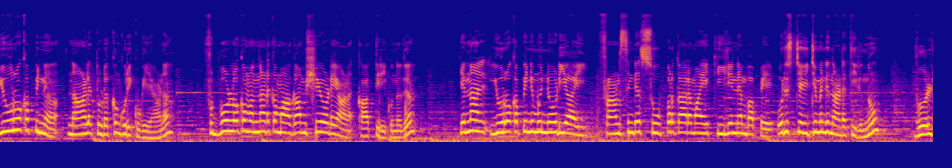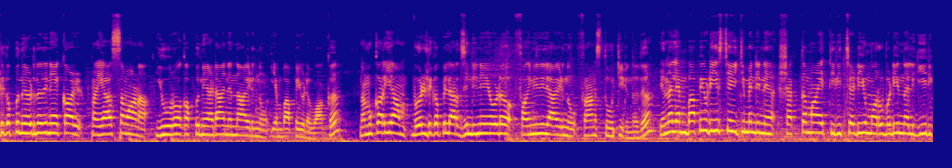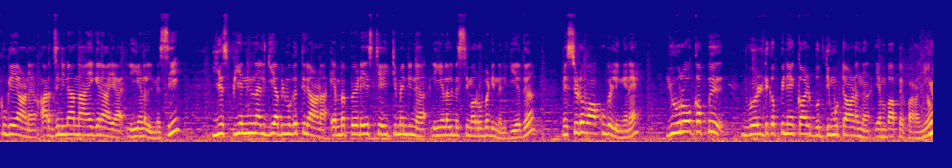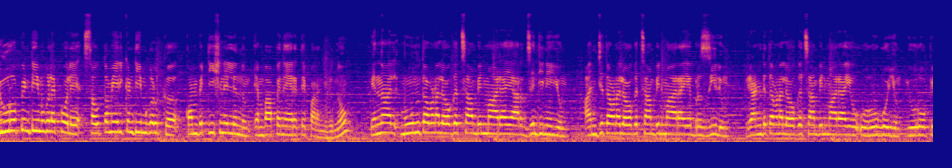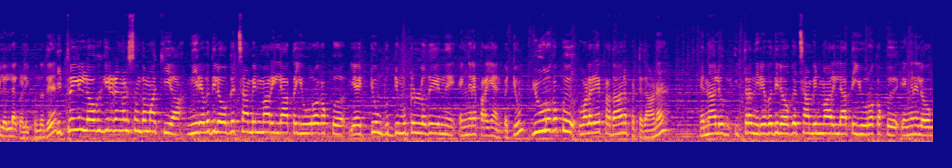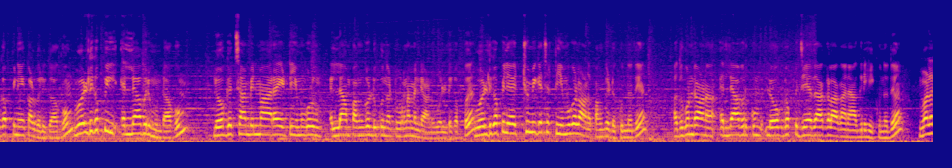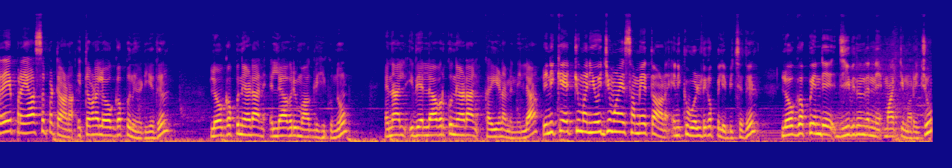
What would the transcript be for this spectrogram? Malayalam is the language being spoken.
യൂറോ കപ്പിന് നാളെ തുടക്കം കുറിക്കുകയാണ്. ഫുട്ബോൾ ലോകം ഒന്നടക്കം ആകാംക്ഷയോടെയാണ് കാത്തിരിക്കുന്നത്. എന്നാൽ യൂറോ കപ്പിന് മുന്നോടിയായി ഫ്രാൻസിന്റെ സൂപ്പർ താരമായ കീലിയൻ എംബാപ്പെ ഒരു സ്റ്റേറ്റ്മെന്റ് നടത്തിയിരുന്നു. വേൾഡ് കപ്പ് നേടുന്നതിനേക്കാൾ പ്രയാസമാണ് യൂറോ കപ്പ് നേടാനെന്നായിരുന്നു എംബാപ്പയുടെ വാക്ക്. നമുക്കറിയാം വേൾഡ് കപ്പിൽ അർജന്റീനയോട് ഫൈനലിലായിരുന്നു ഫ്രാൻസ് തോറ്റിരുന്നത്. എന്നാൽ എംബാപ്പയുടെ ഈ സ്റ്റേറ്റ്മെന്റിന് ശക്തമായ തിരിച്ചടിയും മറുപടിയും നൽകിയിരിക്കുകയാണ് അർജന്റീന നായകനായ Lionel Messi. E S P എന്നിന് നൽകിയ അഭിമുഖത്തിലാണ് എംബപ്പയുടെ സ്റ്റേറ്റ്മെന്റിന് ലിയണൽ മെസ്സി മറുപടി നൽകിയത്. മെസ്സിയുടെ വാക്കുകൾ ഇങ്ങനെ യൂറോ കപ്പ് വേൾഡ് കപ്പിനേക്കാൾ ബുദ്ധിമുട്ടാണെന്ന് എംബാപ്പെ പറഞ്ഞു. യൂറോപ്യൻ ടീമുകളെ പോലെ സൗത്ത് അമേരിക്കൻ ടീമുകൾക്ക് കോമ്പറ്റീഷനില്ലെന്നും എംബാപ്പെ നേരത്തെ പറഞ്ഞിരുന്നു. എന്നാൽ മൂന്ന് തവണ ലോക ചാമ്പ്യന്മാരായ അർജന്റീനയും അഞ്ച് തവണ ലോക ചാമ്പ്യന്മാരായ ബ്രസീലും രണ്ട് തവണ ലോക ചാമ്പ്യന്മാരായ ഉറുഗോയും യൂറോപ്പിലല്ല കളിക്കുന്നത്. ഇത്രയും ലോക കിരീടങ്ങൾ സ്വന്തമാക്കിയ നിരവധി ലോക ചാമ്പ്യന്മാർ ഇല്ലാത്ത യൂറോ കപ്പ് ഏറ്റവും ബുദ്ധിമുട്ടുള്ളത് എന്ന് എങ്ങനെ പറയാൻ പറ്റും? യൂറോ കപ്പ് വളരെ പ്രധാനപ്പെട്ടതാണ്. എന്നാലും ഇത്ര നിരവധി ലോക ചാമ്പ്യന്മാർ ഇല്ലാത്ത യൂറോ കപ്പ് എങ്ങനെ ലോകകപ്പിനേക്കാൾ വലുതാകും? വേൾഡ് കപ്പിൽ എല്ലാവരും ഉണ്ടാകും. ലോക ചാമ്പ്യന്മാരായ ടീമുകളും എല്ലാം പങ്കെടുക്കുന്ന ടൂർണമെന്റാണ് വേൾഡ് കപ്പ്. വേൾഡ് കപ്പിൽ ഏറ്റവും മികച്ച ടീമുകളാണ് പങ്കെടുക്കുന്നത്. അതുകൊണ്ടാണ് എല്ലാവർക്കും ലോകകപ്പ് ജേതാക്കളാകാൻ ആഗ്രഹിക്കുന്നത്. വളരെ പ്രയാസപ്പെട്ടാണ് ഇത്തവണ ലോകകപ്പ് നേടിയത്. ലോകകപ്പ് നേടാൻ എല്ലാവരും ആഗ്രഹിക്കുന്നു. എന്നാൽ ഇത് എല്ലാവർക്കും നേടാൻ കഴിയണമെന്നില്ല. എനിക്ക് ഏറ്റവും അനുയോജ്യമായ സമയത്താണ് എനിക്ക് വേൾഡ് കപ്പ് ലഭിച്ചത്. ലോകകപ്പ് എന്റെ ജീവിതം തന്നെ മാറ്റിമറിച്ചു.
